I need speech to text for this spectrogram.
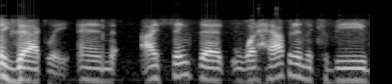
Exactly, and I think that what happened in the Khabib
